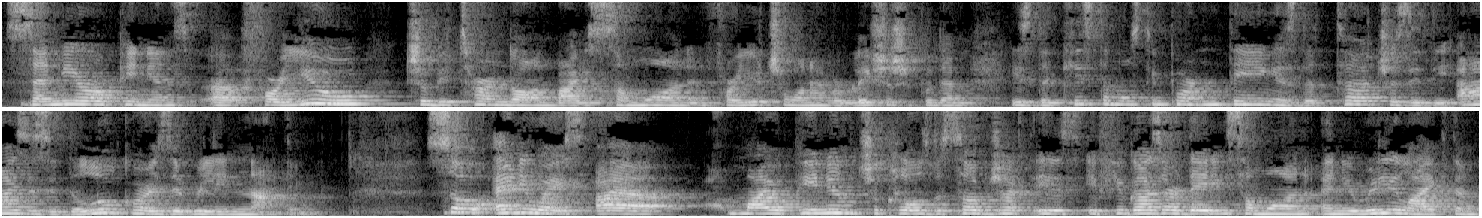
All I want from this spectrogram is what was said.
Send me your opinions. Uh, for you to be turned on by someone and for you to want to have a relationship with them, is the kiss the most important thing? Is the touch? Is it the eyes? Is it the look? Or is it really nothing? So, anyways, I. Uh, my opinion to close the subject is if you guys are dating someone and you really like them,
